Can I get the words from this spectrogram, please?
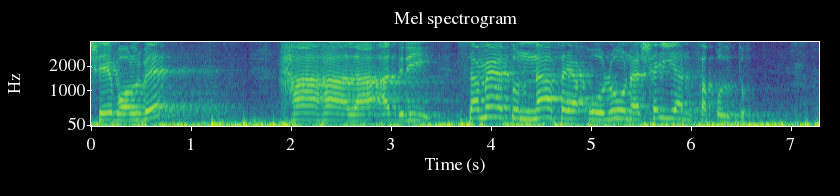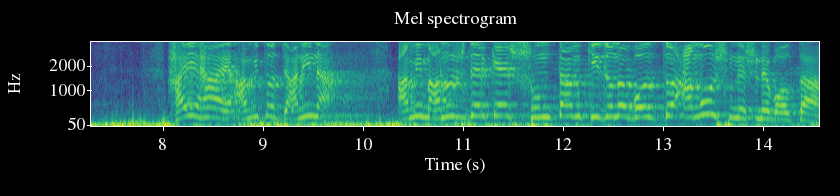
সে বলবে, হা হা, লা আদরি সামায়াতুন নাস ইয়াকুলুনা শাইয়ান ফাকুলতু। হাই হাই আমি তো জানি না আমি মানুষদেরকে শুনতাম কি জন্য বলতো, আমিও শুনে শুনে বলতাম,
